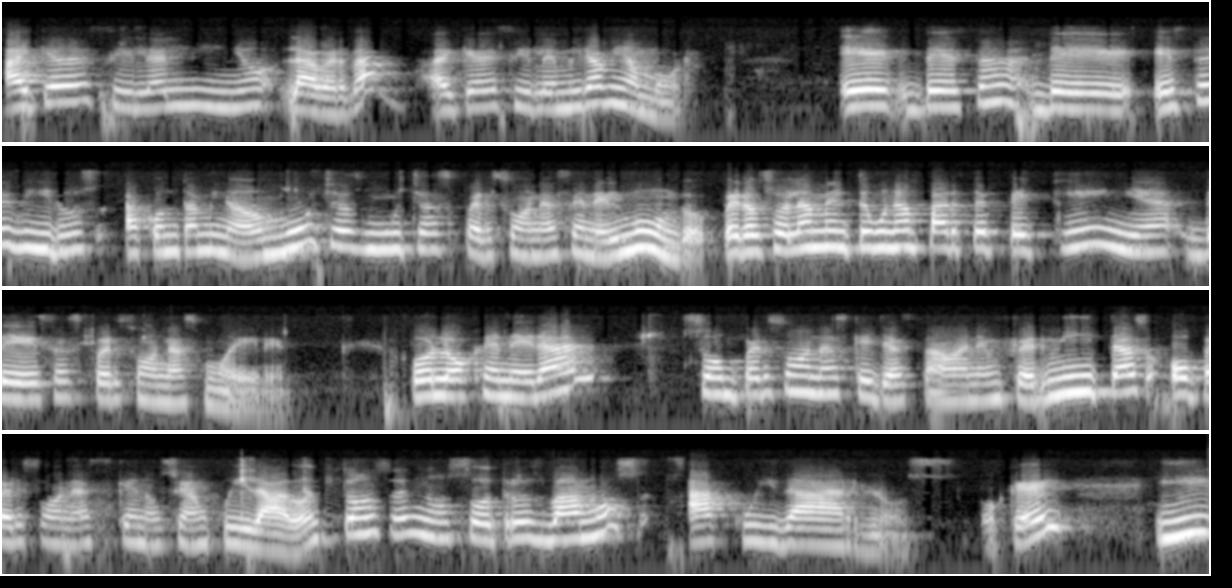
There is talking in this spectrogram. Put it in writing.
Hay que decirle al niño la verdad, hay que decirle, mira mi amor, eh, de, esta, de este virus ha contaminado muchas, muchas personas en el mundo, pero solamente una parte pequeña de esas personas mueren. Por lo general, son personas que ya estaban enfermitas o personas que no se han cuidado. Entonces, nosotros vamos a cuidarnos, ¿ok? Y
